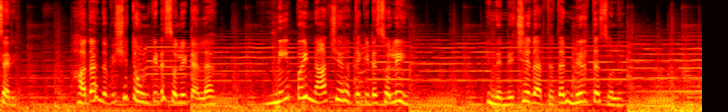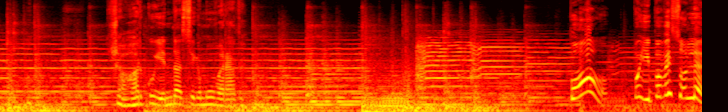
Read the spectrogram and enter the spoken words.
சரி அதான் அந்த விஷயத்த உன்கிட்ட சொல்லிட்டல நீ போய் நாச்சியாரத்தை கிட்ட சொல்லி இந்த நிச்சயதார்த்தத்தை நிறுத்த சொல்லு. யாருக்கும் எந்த அசிங்கமும் வராது. போ போய் இப்பவே சொல்லு.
